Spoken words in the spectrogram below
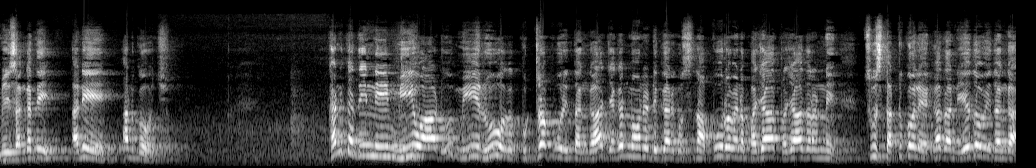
మీ సంగతి అని అనుకోవచ్చు. కనుక దీన్ని మీ వాడు మీరు ఒక కుట్రపూరితంగా జగన్మోహన్ రెడ్డి గారికి వస్తున్న అపూర్వమైన ప్రజా ప్రజాదరణని చూసి తట్టుకోలేక దాన్ని ఏదో విధంగా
